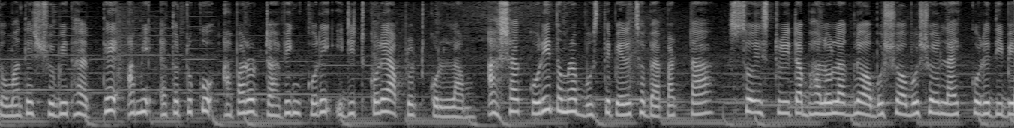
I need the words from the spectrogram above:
তোমাদের সুবিধার্থে আমি এতটুকু আবারও ড্রাইভিং করে এডিট করে আপলোড করলাম। আশা করি তোমরা বুঝতে পেরেছ ব্যাপারটা। সো স্টোরিটা ভালো লাগলে অবশ্যই অবশ্যই লাইক করে দিবে।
